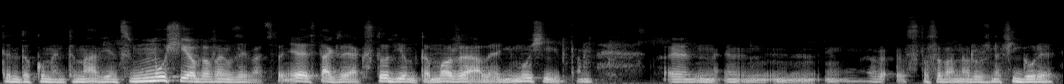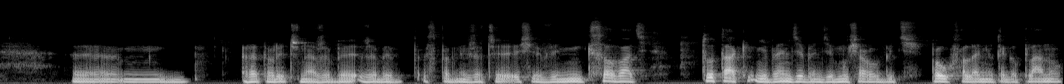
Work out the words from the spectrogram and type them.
ten dokument ma, więc musi obowiązywać. To nie jest tak, że jak studium to może, ale nie musi. Tam stosowano różne figury retoryczna, żeby, żeby z pewnych rzeczy się wymiksować. Tu tak nie będzie, będzie musiał być po uchwaleniu tego planu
